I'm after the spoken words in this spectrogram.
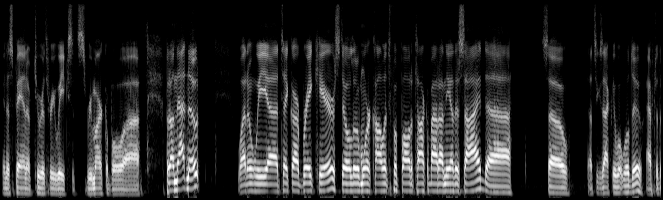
in a span of two or three weeks. It's remarkable. Uh, but on that note, why don't we uh, take our break here? Still a little more college football to talk about on the other side. Uh, so that's exactly what we'll do after the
